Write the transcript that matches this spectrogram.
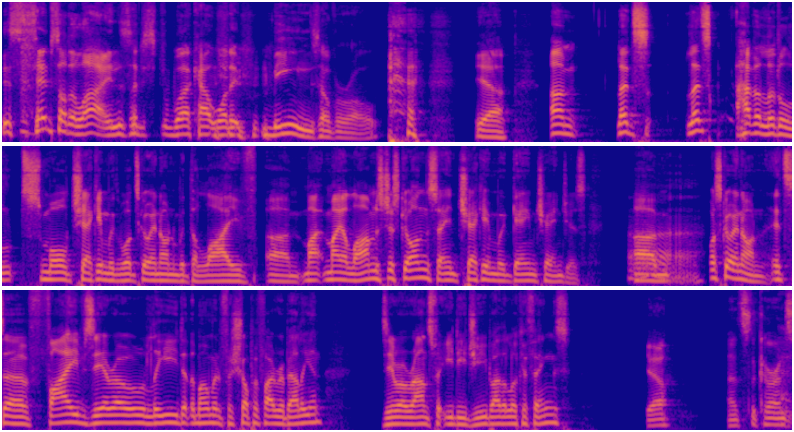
It's the same sort of lines. I just work out what it means overall. Yeah. Um let's let's have a little small check in with what's going on with the live. Um my, my alarm's just gone saying check in with game changers. Um ah. what's going on? It's a 5-0 lead at the moment for Shopify Rebellion. Zero rounds for EDG by the look of things. Yeah. That's the current Kind of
